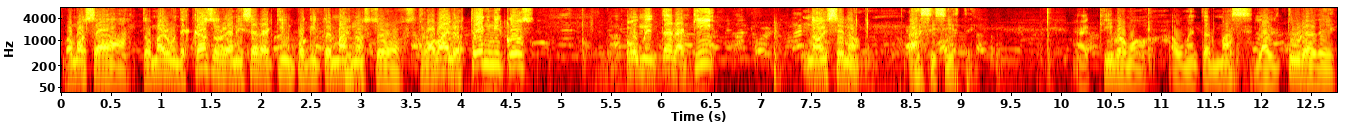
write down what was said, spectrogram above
vamos a tomar un descanso, organizar aquí un poquito más nuestros trabajos técnicos. Aumentar aquí. No, ese no. Ah, sí, sí, este. Aquí vamos a aumentar más la altura de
